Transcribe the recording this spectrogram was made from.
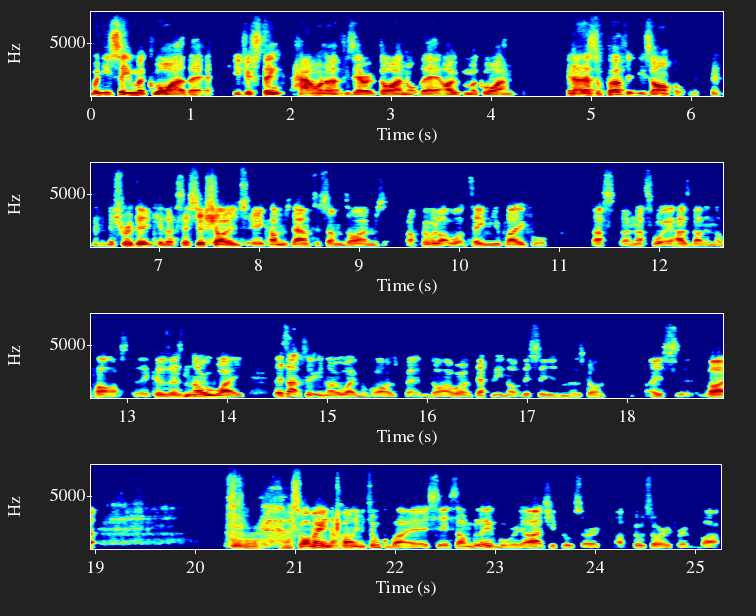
when you see Maguire there, you just think, how on earth is Eric Dier not there over Maguire? Mm. You know, that's a perfect example. It's ridiculous. It just shows it comes down to sometimes I feel like what team you play for. That's and that's what it has done in the past. Because there's no way, there's absolutely no way Maguire's better than Dier. Well, definitely not this season that's gone. It's like That's what I mean. I can't even talk about it. It's, it's unbelievable, really. I actually feel sorry. I feel sorry for him, but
